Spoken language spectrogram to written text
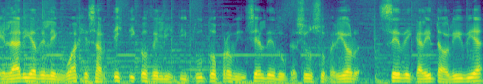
El área de lenguajes artísticos del Instituto Provincial de Educación Superior, sede Caleta Olivia,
